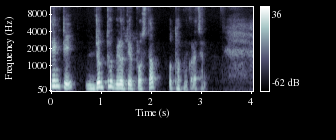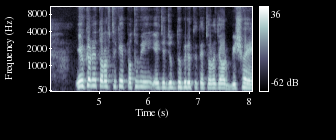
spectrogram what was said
তিনটি যুদ্ধবিরতির প্রস্তাব উত্থাপন করেছেন। ইউক্রেনের তরফ থেকে প্রথমেই এই যে যুদ্ধবিরতিতে চলে যাওয়ার বিষয়ে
